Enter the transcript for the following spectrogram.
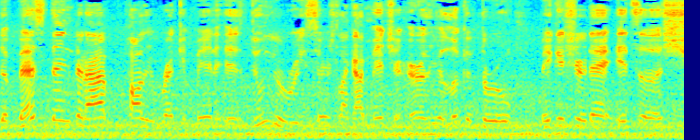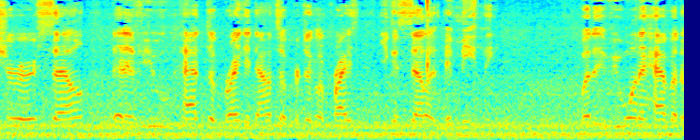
the best thing that I probably recommend is do your research, like I mentioned earlier, looking through, making sure that it's a sure sell, that if you had to bring it down to a particular price, you can sell it immediately. But if you want to have it,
